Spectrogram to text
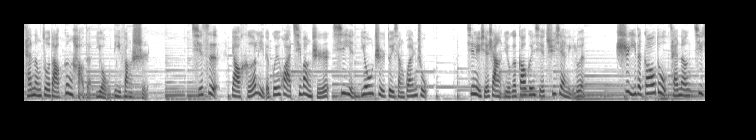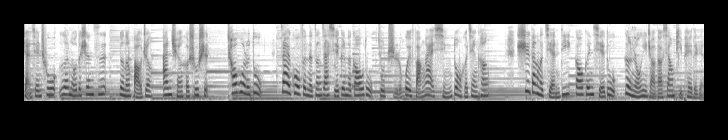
才能做到更好的有的放矢。其次，要合理的规划期望值，吸引优质对象关注。心理学上有个高跟鞋曲线理论，适宜的高度才能既展现出婀娜的身姿，又能保证安全和舒适。超过了度，再过分的增加鞋跟的高度，就只会妨碍行动和健康。适当的减低高跟鞋度，更容易找到相匹配的人。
